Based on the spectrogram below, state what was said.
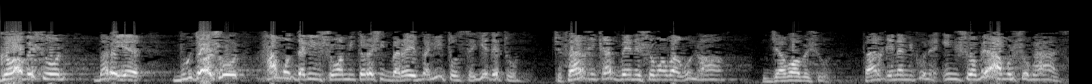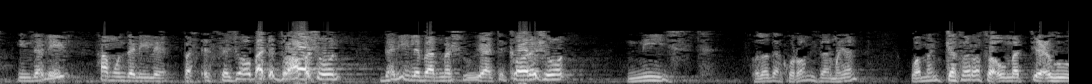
گابشون برای بوداشون همون دلیل شما میتراشید برای ولیتون سیدتون. چه فرقی کرد بین شما و اونها؟ جوابشون. فرقی نمی‌کنه. این شبه همون شبه هست. این دلیل همون دلیله. پس استجابت دعاشون دلیل بر مشروعیت کارشون نیست. خدا در قرآن میفرمایند و من کفر فامتعه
